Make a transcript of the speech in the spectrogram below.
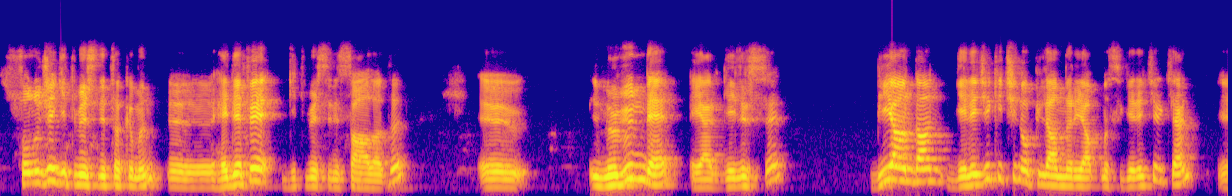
sonuca gitmesini takımın, e, hedefe gitmesini sağladı. E, Löw'ün de eğer gelirse bir yandan gelecek için o planları yapması gerekirken e,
